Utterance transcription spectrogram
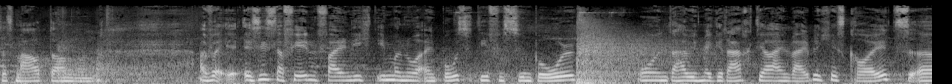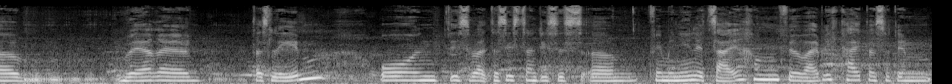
das Martern und aber es ist auf jeden Fall nicht immer nur ein positives Symbol. Und da habe ich mir gedacht, ja, ein weibliches Kreuz äh, wäre das Leben und das ist dann dieses ähm, feminine Zeichen für Weiblichkeit, also dem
